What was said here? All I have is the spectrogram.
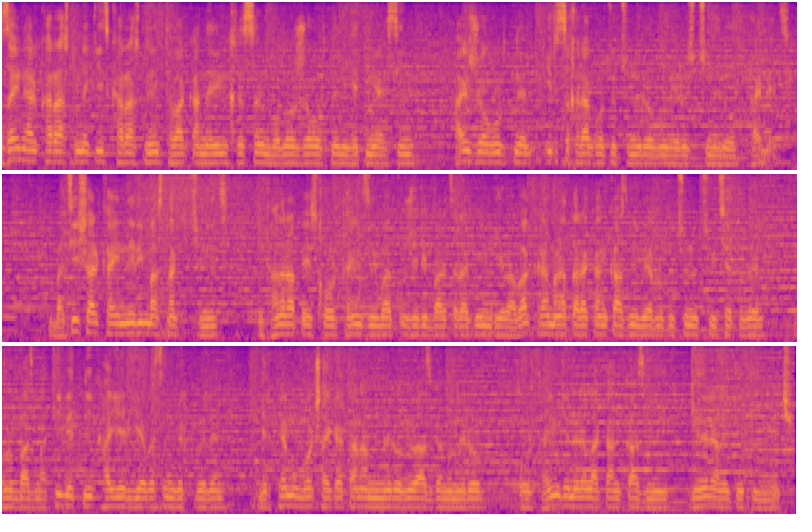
1941-ից 45 թվականներին ԽՍՀՄ բոլոր ժողովուրդների հետ միասին հայ ժողովուրդն էլ իր սխրագործություններով ու հերոսություններով փայլեց։ Բացի շարքայինների մասնակցությունից ընդհանրապես խորհրդային զինված ուժերի բարձրագույն եւ ավակ հրամանատարական կազմի վերլուծությունը ցույց է տվել, որ բազմաթիվ էթնիկ հայեր եւս ընդգրկվել են երբեմն ոչ հայկական անուններով եւ ազգանուններով խորհրդային գեներալական կազմի գեներալիտետի մեջ։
